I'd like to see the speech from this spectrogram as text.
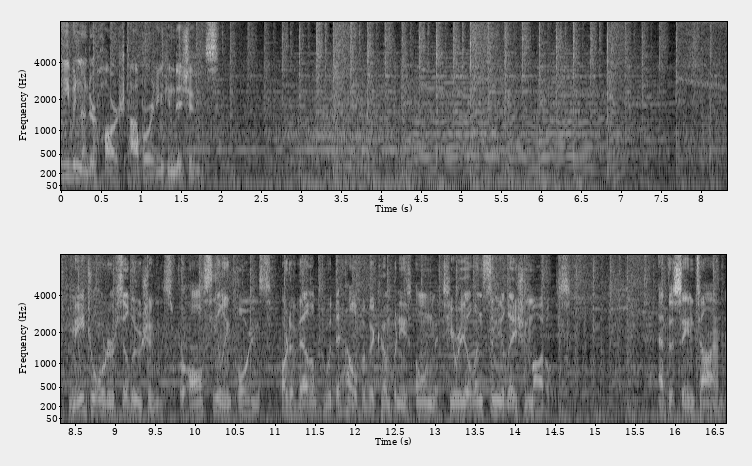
even under harsh operating conditions. Made-to-order solutions for all sealing points are developed with the help of the company's own material and simulation models. At the same time,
